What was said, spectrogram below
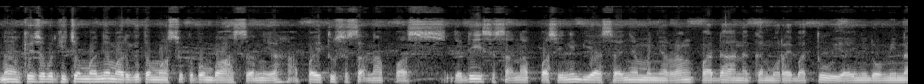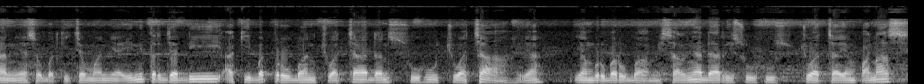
Nah, oke sobat kicau mania, mari kita masuk ke pembahasan ya. Apa itu sesak napas? Jadi sesak napas ini biasanya menyerang pada anakan murai batu ya. Ini dominan ya sobat kicau mania. Ini terjadi akibat perubahan cuaca dan suhu cuaca ya yang berubah-ubah. Misalnya dari suhu cuaca yang panas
